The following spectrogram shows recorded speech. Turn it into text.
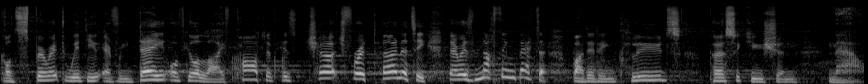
God's Spirit with you every day of your life, part of His church for eternity. There is nothing better, but it includes persecution now.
